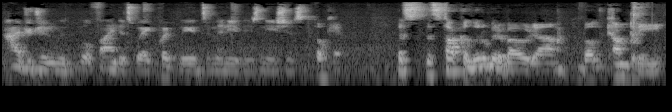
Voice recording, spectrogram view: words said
hydrogen will find its way quickly into many of these niches. Okay, let's let's talk a little bit about um, about the company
